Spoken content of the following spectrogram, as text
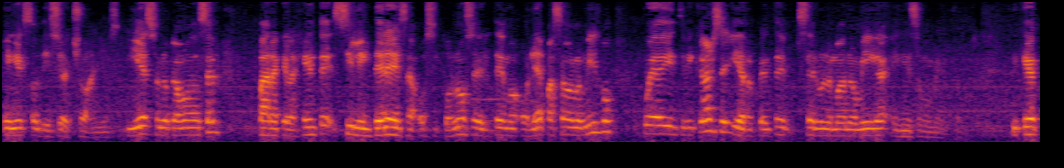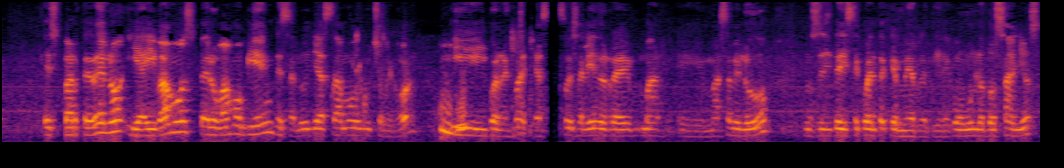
en estos 18 años. Y eso es lo que vamos a hacer para que la gente, si le interesa o si conoce el tema o le ha pasado lo mismo, pueda identificarse y de repente ser una mano amiga en ese momento. Así que es parte de, ¿no? Y ahí vamos, pero vamos bien, de salud ya estamos mucho mejor. Y bueno, es más, ya estoy saliendo en red más, eh, más a menudo. No sé si te diste cuenta que me retiré con unos dos años.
